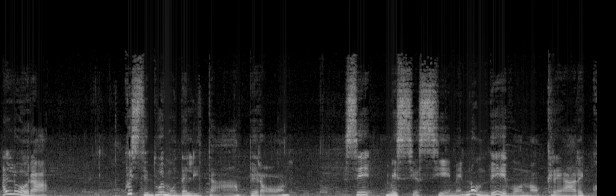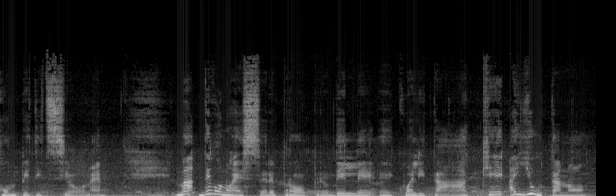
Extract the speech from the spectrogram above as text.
Allora, queste due modalità però se messi assieme non devono creare competizione ma devono essere proprio delle eh, qualità che aiutano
